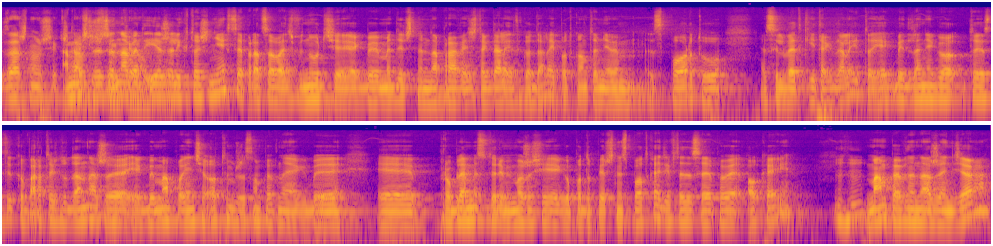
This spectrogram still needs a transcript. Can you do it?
zaczną się A kształcić myślę, w że nawet kierunku. jeżeli ktoś nie chce pracować w nurcie jakby medycznym, naprawiać i tak dalej, tylko dalej pod kątem, nie wiem, sportu, sylwetki i tak dalej, to jakby dla niego to jest tylko wartość dodana, że jakby ma pojęcie o tym, że są pewne jakby e, problemy, z którymi może się jego podopieczny spotkać i wtedy sobie powie, ok, mam pewne narzędzia,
